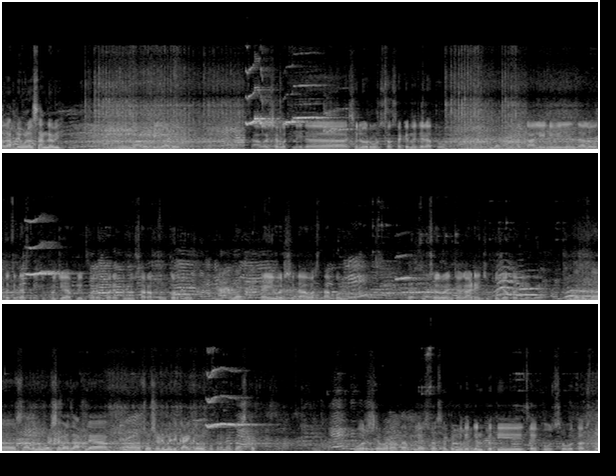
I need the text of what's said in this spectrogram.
सर आपली ओळख सांगावी. मी मारुती गाडे. सहा वर्षापासून इथं सिल्वर रोड सोसायटीमध्ये राहतो. आमचं काल हे निवेदन झालं होतं की दसऱ्याची पूजा आपली परंपरेनुसार आपण करतो. त्याही वर्षी दहा वाजता आपण सर्वांच्या गाड्यांची पूजा करलेली आहे. बरं द- साधारण वर्षभरात आपल्या अ, सोसायटीमध्ये काय काय उपक्रम होत असतात? वर्षभरात आपल्या सोसायटीमध्ये गणपतीचा एक उत्सव होत असतो.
